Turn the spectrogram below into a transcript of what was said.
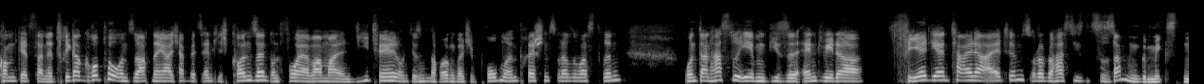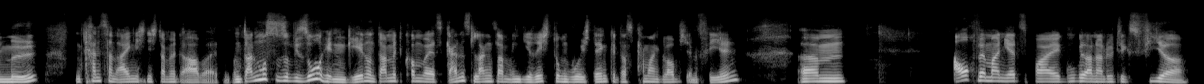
kommt jetzt da eine Triggergruppe und sagt, naja, ich habe jetzt endlich Consent und vorher war mal ein Detail und hier sind noch irgendwelche Promo-Impressions oder sowas drin. Und dann hast du eben diese entweder fehlt dir ein Teil der Items oder du hast diesen zusammengemixten Müll und kannst dann eigentlich nicht damit arbeiten. Und dann musst du sowieso hingehen und damit kommen wir jetzt ganz langsam in die Richtung, wo ich denke, das kann man, glaube ich, empfehlen. Ähm, auch wenn man jetzt bei Google Analytics 4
